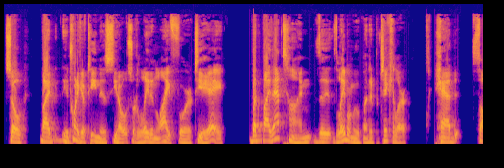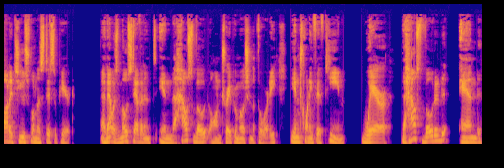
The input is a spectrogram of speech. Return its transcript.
So by you know, 2015 is, you know, sort of late in life for TAA. But by that time, the labor movement in particular had thought its usefulness disappeared. And that was most evident in the House vote on Trade Promotion Authority in 2015, where the House voted and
